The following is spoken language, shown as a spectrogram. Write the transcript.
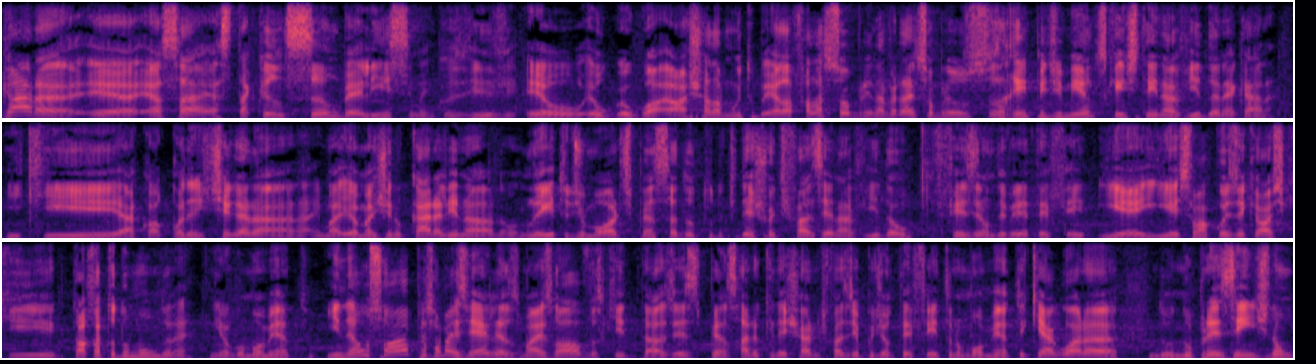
Cara, é, essa, esta canção belíssima, inclusive, eu, eu, eu, acho ela muito. Ela fala sobre, na verdade, sobre os arrependimentos que a gente tem na vida, né, cara? E que a, quando a gente chega na, na, Eu imagino o cara ali na, no leito de morte pensando tudo que deixou de fazer na vida, ou que fez e não deveria ter feito. E, é, e isso é uma coisa que eu acho que toca todo mundo, né? Em algum momento. E não só a pessoa mais velha, os mais novos, que às vezes pensaram que deixaram de fazer, podiam ter feito no momento e que agora, no, no presente, não,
